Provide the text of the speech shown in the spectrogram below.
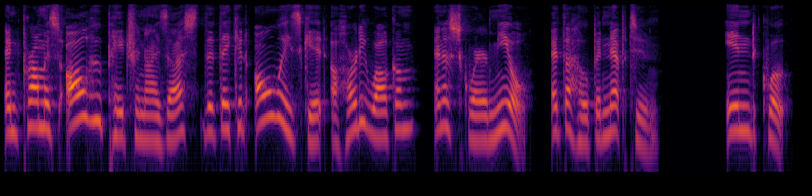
and promise all who patronize us that they can always get a hearty welcome and a square meal at the Hope and Neptune. End quote.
